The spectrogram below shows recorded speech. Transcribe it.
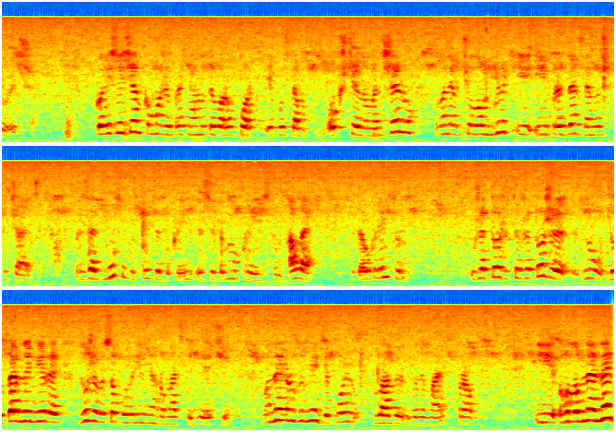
чують ще. Колісніченко може притягнути в аеропорт якусь там общину меншину, вони в чолом б'ють і, і президент з ними зустрічається. Президент мусить зустрітися з Україн... світовим українством. Але світове українство вже теж, це вже теж ну, до певної міри дуже високого рівня громадські діячі. Вони розуміють, якою владою вони мають справу. І головне не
